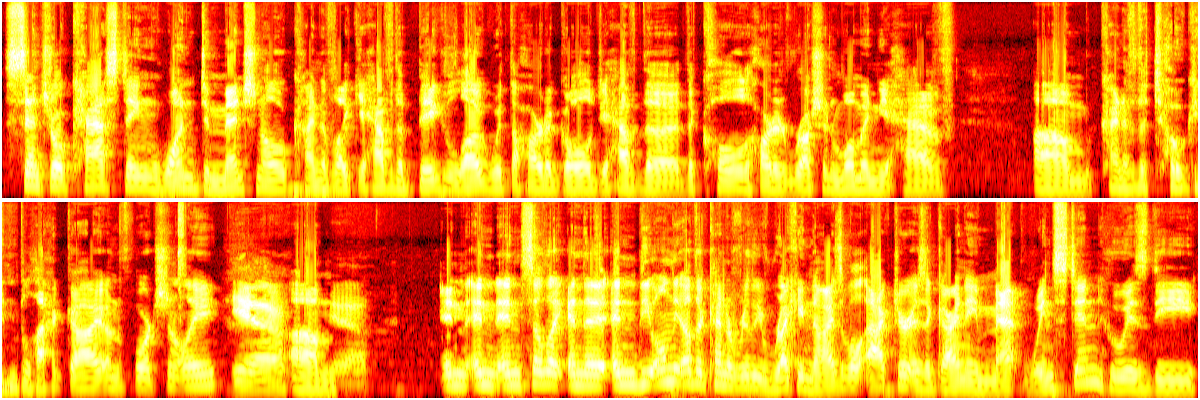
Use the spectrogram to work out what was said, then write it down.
central casting, one-dimensional. Kind of like you have the big lug with the heart of gold. You have the the cold-hearted Russian woman. You have um, kind of the token black guy. Unfortunately, yeah, um, yeah. and and and so like and the and the only other kind of really recognizable actor is a guy named Matt Winston, who is the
